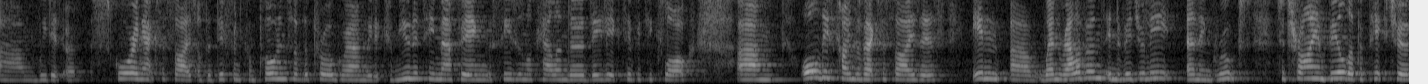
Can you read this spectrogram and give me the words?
Um, we did a scoring exercise of the different components of the program. We did community mapping, seasonal calendar, daily activity clock, um, all these kinds of exercises in, uh, when relevant, individually and in groups, to try and build up a picture,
